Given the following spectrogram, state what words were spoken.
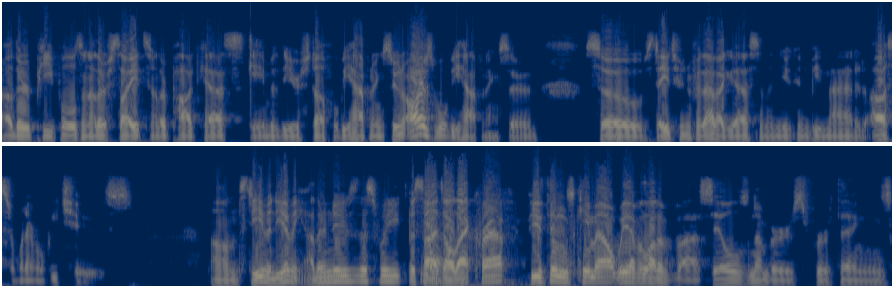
Other people's and other sites and other podcasts, game of the year stuff will be happening soon. Ours will be happening soon. So stay tuned for that, I guess, and then you can be mad at us or whatever we choose. Um, Steven, do you have any other news this week besides Yeah. all that crap? A few things came out. We have a lot of uh, sales numbers for things.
